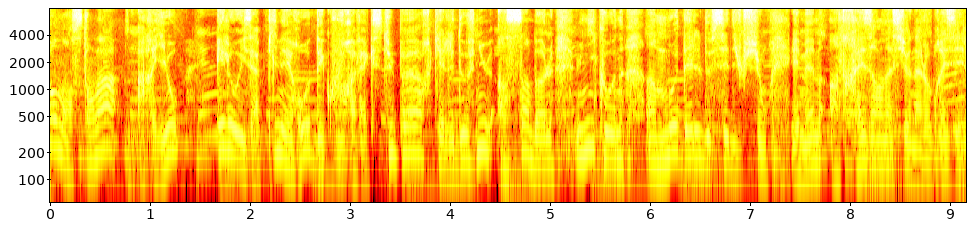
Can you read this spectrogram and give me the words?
Pendant ce temps-là, à Rio, Eloisa Pinheiro découvre avec stupeur qu'elle est devenue un symbole, une icône, un modèle de séduction et même un trésor national au Brésil.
